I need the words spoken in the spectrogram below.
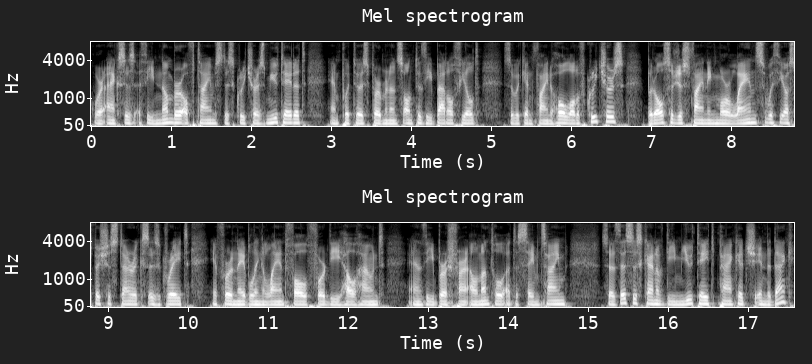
where X is the number of times this creature is mutated, and put those permanents onto the battlefield, so we can find a whole lot of creatures, but also just finding more lands with the Auspicious Starrix is great if we're enabling a landfall for the Hellhound and the Brushfire Elemental at the same time. So this is kind of the mutate package in the deck.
